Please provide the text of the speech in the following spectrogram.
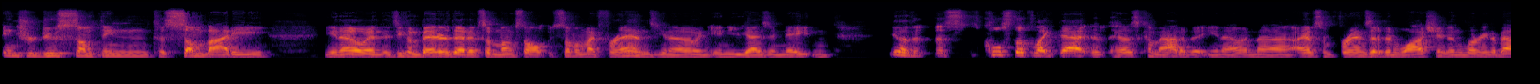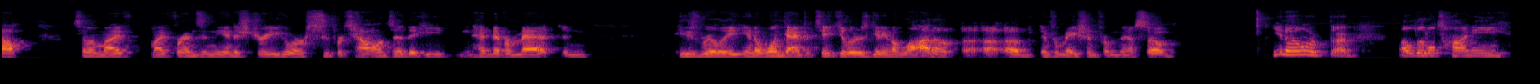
introduce something to somebody. You know, and it's even better that it's amongst all some of my friends. You know, and, and you guys and Nate and. You know, the, that's cool stuff like that has come out of it. You know, and uh, I have some friends that have been watching and learning about some of my my friends in the industry who are super talented that he had never met, and he's really you know one guy in particular is getting a lot of uh, of information from this. So you know, a, little tiny,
